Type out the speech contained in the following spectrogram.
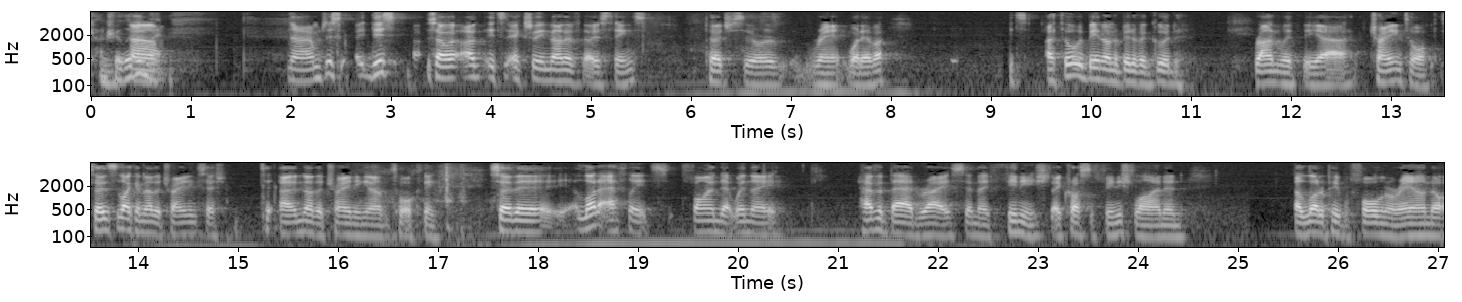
Country living, um, mate. No, I'm just this. So I, it's actually none of those things, purchase or rant, whatever. It's. I thought we'd been on a bit of a good run with the uh, training talk. So is like another training session, t- uh, another training um, talk thing. So the, a lot of athletes find that when they have a bad race and they finish, they cross the finish line, and a lot of people falling around uh,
